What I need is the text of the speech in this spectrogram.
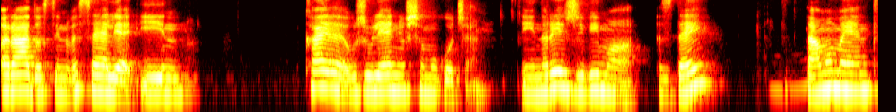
radost in veselje, in kaj je v življenju še mogoče. In res živimo zdaj, ta moment,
